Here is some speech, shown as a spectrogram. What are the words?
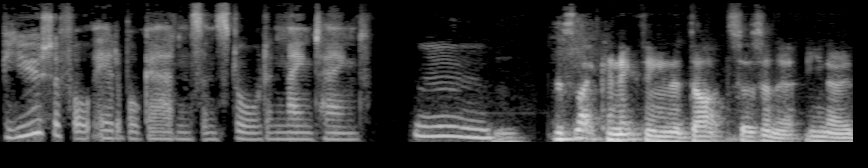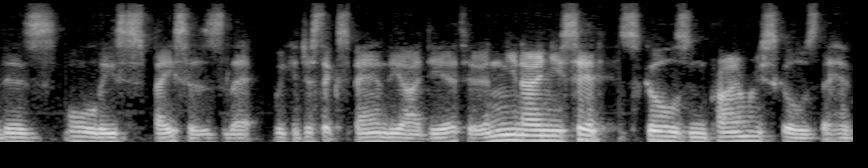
beautiful edible gardens installed and maintained. Mm. It's like connecting the dots, isn't it? You know, there's all these spaces that we could just expand the idea to. And, you know, and you said schools and primary schools, they have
